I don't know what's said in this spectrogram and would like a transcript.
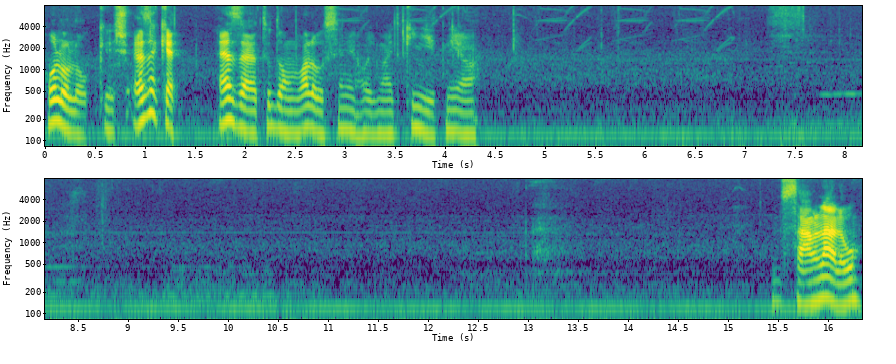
Hololok, és ezeket, ezzel tudom valószínű, hogy majd kinyitni a számláló.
